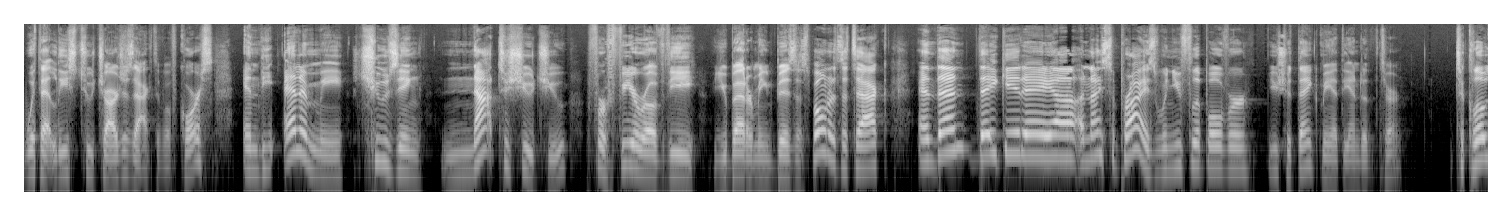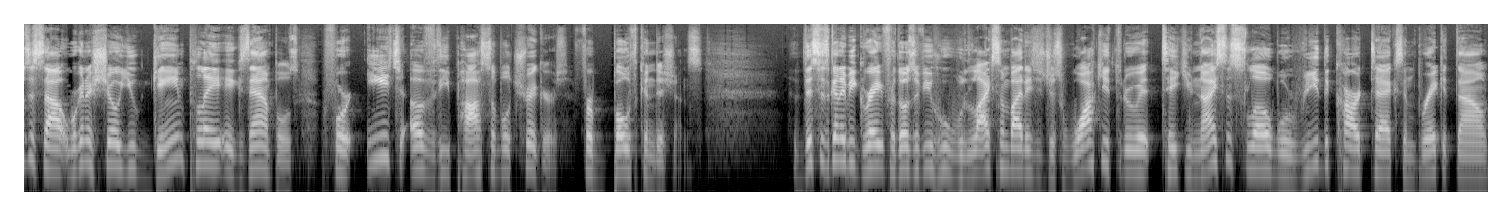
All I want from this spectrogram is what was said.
with at least two charges active, of course, and the enemy choosing not to shoot you for fear of the you better mean business bonus attack, and then they get a, uh, a nice surprise when you flip over you should thank me at the end of the turn. To close this out, we're going to show you gameplay examples for each of the possible triggers for both conditions. This is going to be great for those of you who would like somebody to just walk you through it, take you nice and slow. We'll read the card text and break it down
